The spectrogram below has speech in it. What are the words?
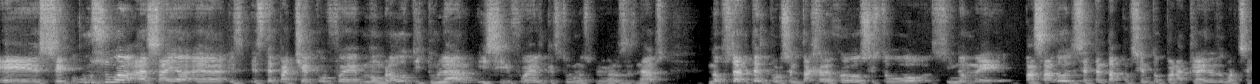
Eh, se puso a Isaiah, eh, este Pacheco fue nombrado titular y sí fue el que estuvo en los primeros snaps. No obstante, el porcentaje de juego sí estuvo, si no me pasado, el 70% para Clyde edwards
